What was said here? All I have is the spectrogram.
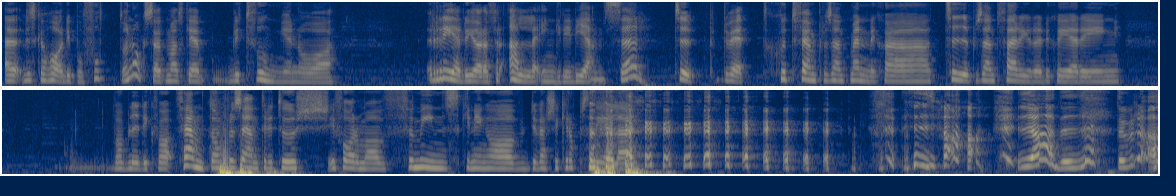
Eh, vi ska ha det på foton också, att man ska bli tvungen att redogöra för alla ingredienser. Typ, du vet, 75% människa, 10% färgredigering, vad blir det kvar? 15% retusch i form av förminskning av diverse kroppsdelar. ja, ja, det är jättebra.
